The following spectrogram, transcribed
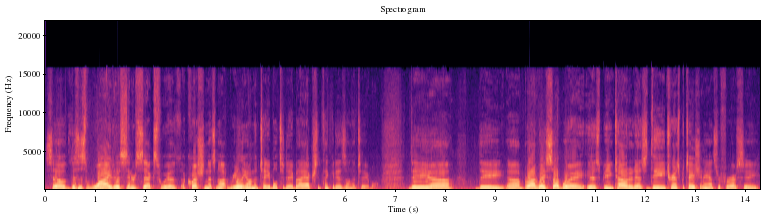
So this is why this intersects with a question that's not really on the table today, but I actually think it is on the table. The, uh, the uh, Broadway subway is being touted as the transportation answer for our city,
